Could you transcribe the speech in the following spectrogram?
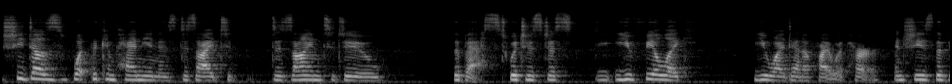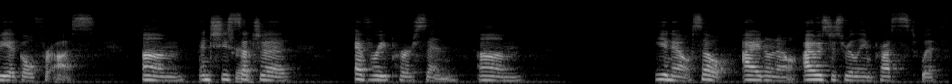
she does what the companion is designed to designed to do the best which is just you feel like you identify with her and she's the vehicle for us. Um and she's Sure. such a every person. Um you know so i don't know. I was just really impressed with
